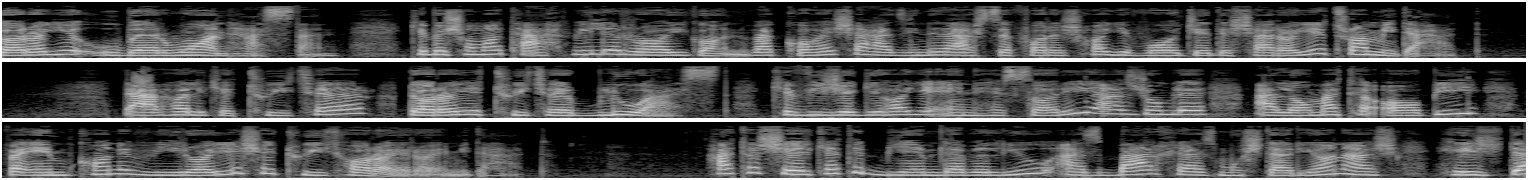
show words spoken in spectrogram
دارای اوبر وان هستند که به شما تحویل رایگان و کاهش هزینه در سفارش های واجد شرایط را می دهد. در حالی که توییتر دارای توییتر بلو است که ویژگی های انحصاری از جمله علامت آبی و امکان ویرایش توییت ها را ارائه می دهد. حتی شرکت BMW از برخی از مشتریانش 18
